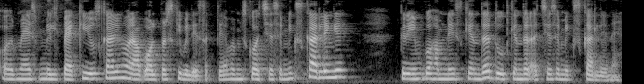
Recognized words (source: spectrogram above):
और मैं इस मिल्क पैक की यूज़ कर रही हूँ और आप ऑलपर्स की भी ले सकते हैं। अब हम इसको अच्छे से मिक्स कर लेंगे। क्रीम को हमने इसके अंदर, दूध के अंदर अच्छे से मिक्स कर लेना है।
